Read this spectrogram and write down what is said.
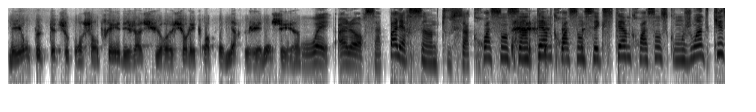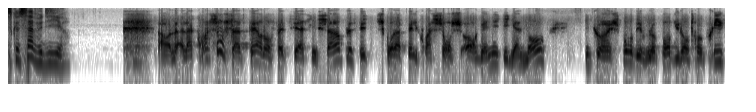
Mais on peut peut-être se concentrer déjà sur, sur les trois premières que j'ai énoncées. Hein. Ouais, alors ça n'a pas l'air simple tout ça. Croissance interne, croissance externe, croissance conjointe, qu'est-ce que ça veut dire? Alors la, croissance interne, en fait, c'est assez simple. C'est ce qu'on appelle croissance organique également, qui correspond au développement d'une entreprise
